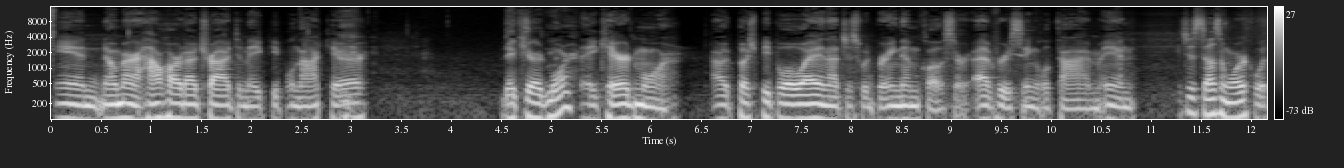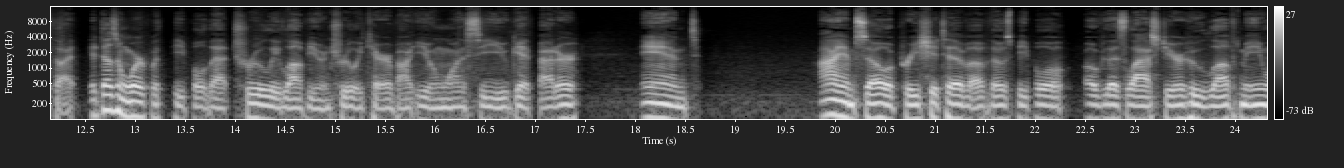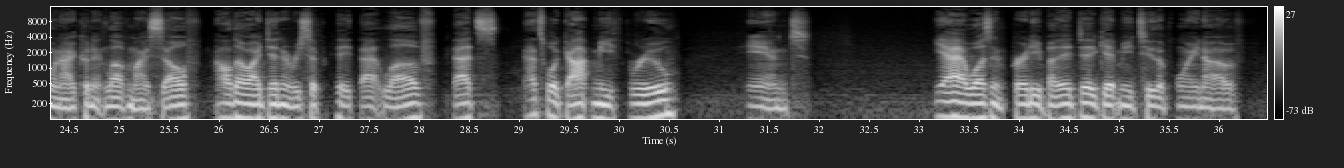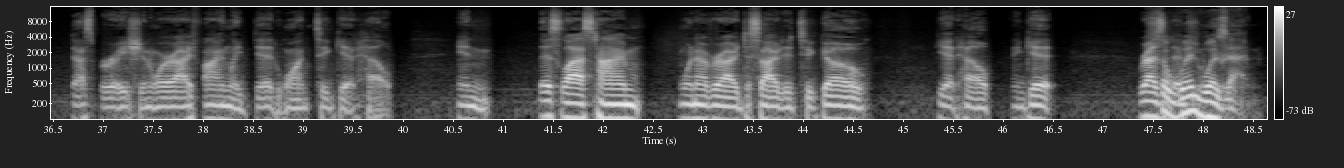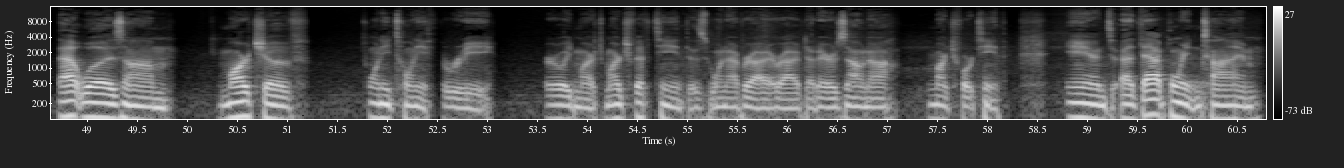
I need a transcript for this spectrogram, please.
And no matter how hard I tried to make people not care, They cared more. they cared more. I would push people away, and that just would bring them closer every single time. And it just doesn't work with that. It doesn't work with people that truly love you and truly care about you and want to see you get better. And I am so appreciative of those people over this last year who loved me when I couldn't love myself. Although I didn't reciprocate that love, that's that's what got me through. And yeah, it wasn't pretty, but it did get me to the point of desperation where I finally did want to get help. And this last time, whenever I decided to go get help and get residential. when was treatment, That was um, March of 2023, early March. March 15th is whenever I arrived at Arizona, March 14th. And at that point in time,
